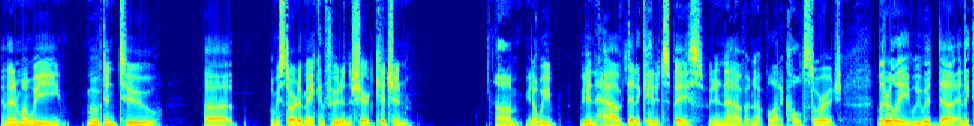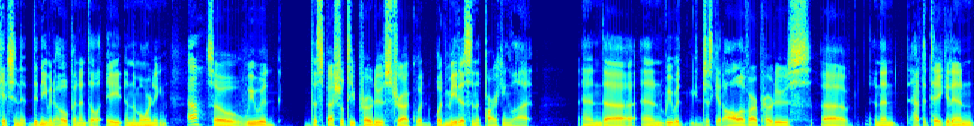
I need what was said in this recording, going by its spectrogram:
And then when we moved into uh, when we started making food in the shared kitchen, um, you know we we didn't have dedicated space. We didn't have enough a lot of cold storage. Literally, we would uh, in the kitchen. It didn't even open until eight in the morning. Oh, so we would the specialty produce truck would, would meet us in the parking lot, and uh, and we would just get all of our produce, uh, and then have to take it in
